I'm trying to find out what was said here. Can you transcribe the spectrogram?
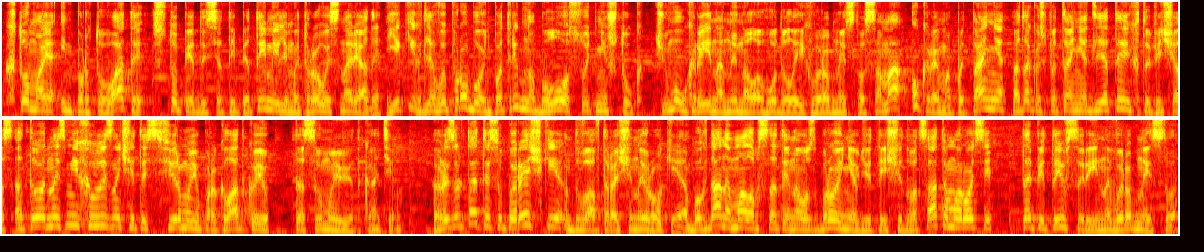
хто має імпортувати 155-мм снаряди, яких для випробувань потрібно було сотні штук. Чому Україна не налагодила їх виробництво сама? Окреме питання, а також питання для тих, хто під час АТО не зміг визначитись з фірмою, прокладкою та сумою відкатів. Результати суперечки два втрачені роки. Богдана мала б стати на озброєння в 2020 році та піти в серійне виробництво.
